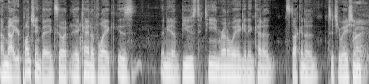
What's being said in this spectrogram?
I'm not your punching bag. So it, it kind of like is, I mean, abused teen runaway getting kind of stuck in a situation, Right.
